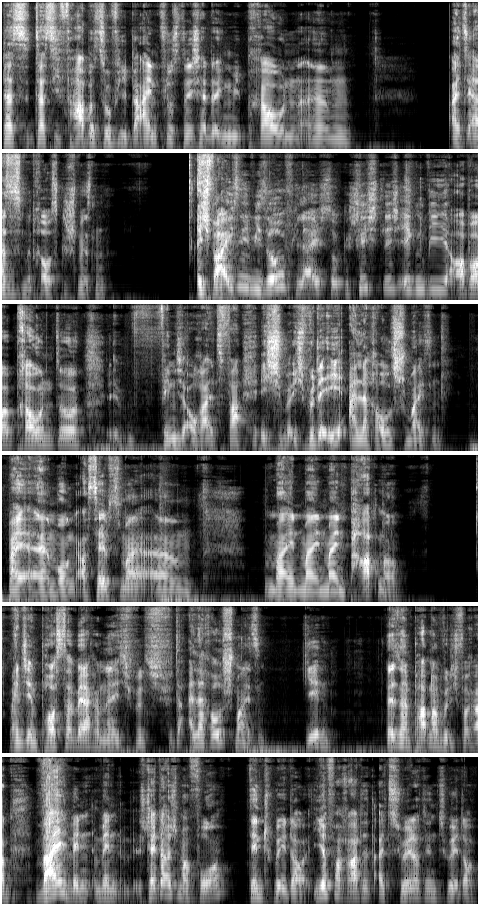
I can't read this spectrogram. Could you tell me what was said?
Dass, dass die Farbe so viel beeinflusst. Ne? Ich hätte irgendwie braun ähm, als erstes mit rausgeschmissen. Ich weiß nicht wieso, vielleicht so geschichtlich irgendwie, aber braun so äh, finde ich auch als Farbe. Ich, ich würde eh alle rausschmeißen. Bei äh, Among Us. Selbst mal ähm, mein, mein, mein Partner. Wenn ich Imposter wäre, ne, ich würde ich würde alle rausschmeißen. Jeden. Selbst mein Partner würde ich verraten. Weil, wenn, wenn, stellt euch mal vor, den Trader. Ihr verratet als Trader den Trader.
